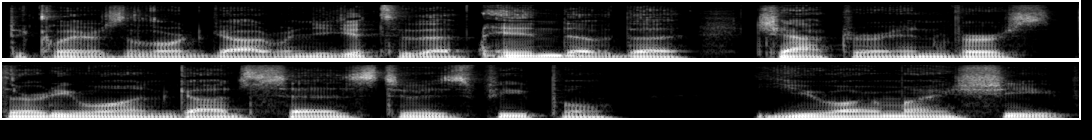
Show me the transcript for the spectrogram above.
declares the Lord God. When you get to the end of the chapter in verse 31, God says to his people, You are my sheep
